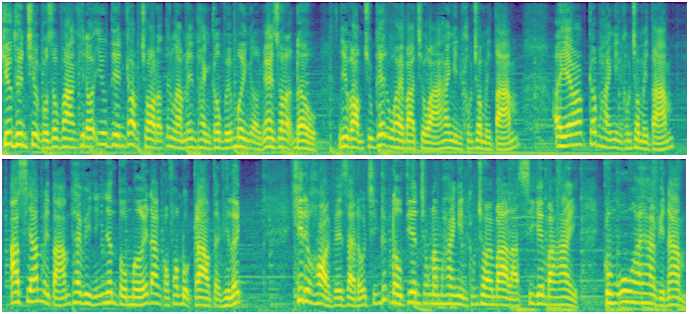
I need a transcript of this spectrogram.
Cựu thuyền trưởng của Sông Vàng khi đó ưu tiên các học trò đã từng làm nên thành công với mình ở ngay giai đoạn đầu như vòng chung kết U23 châu Á 2018, AFF Cup 2018, ASEAN 18 thay vì những nhân tố mới đang có phong độ cao tại V-League. Khi được hỏi về giải đấu chính thức đầu tiên trong năm 2023 là SEA Games 32 cùng U22 Việt Nam,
